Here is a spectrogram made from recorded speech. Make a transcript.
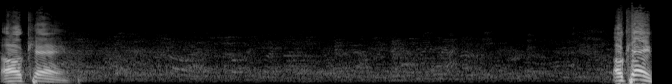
Okay. Okay.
